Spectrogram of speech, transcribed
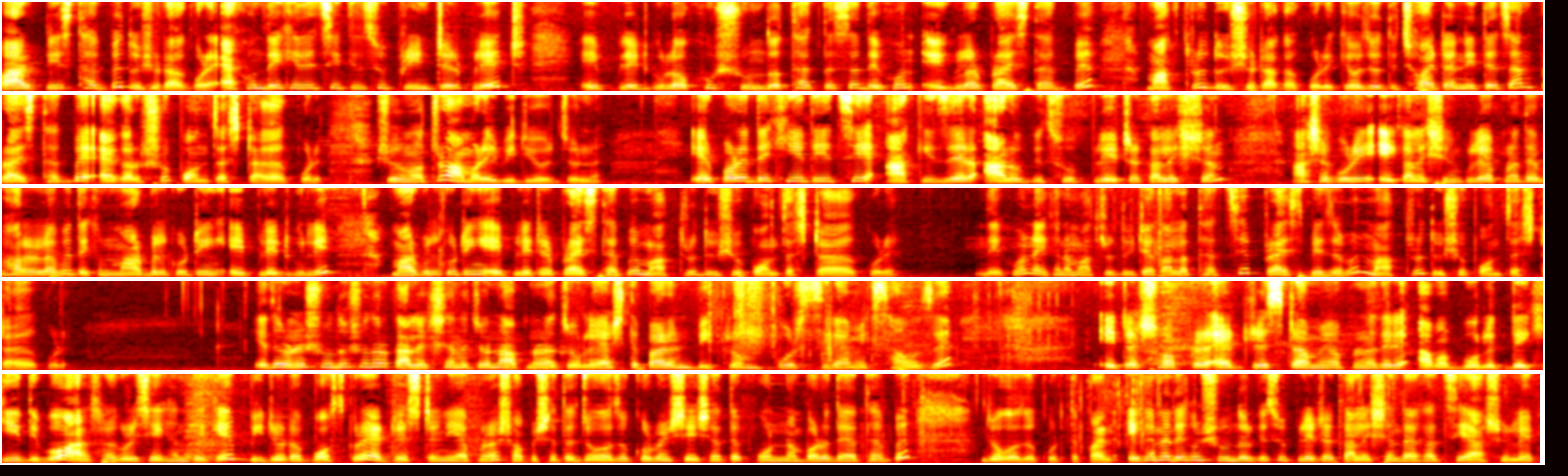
পার পিস থাকবে দুশো টাকা করে। এখন দেখিয়ে দিচ্ছি কিছু প্রিন্টের প্লেট এই প্লেটগুলো খুব সুন্দর থাকতেছে। দেখুন, এগুলোর প্রাইস থাকবে মাত্র দুইশো টাকা করে। কেউ যদি ছয়টা নিতে চান প্রাইস থাকবে এগারোশো পঞ্চাশ টাকা করে, শুধুমাত্র আমার এই ভিডিওর জন্য। এরপরে দেখিয়ে দিয়েছি আকিজের আরও কিছু প্লেটের কালেকশন আশা করি এই কালেকশনগুলি আপনাদের ভালো লাগবে। দেখুন মার্বেল কোটিং এই প্লেটগুলি মার্বেল কোটিং এই প্লেটের প্রাইস থাকবে মাত্র দুশো পঞ্চাশ টাকা করে। দেখুন, এখানে মাত্র দুইটা কালার থাকছে প্রাইস পেয়ে যাবেন মাত্র দুশো টাকা করে। এ ধরনের সুন্দর সুন্দর কালেকশানের জন্য আপনারা চলে আসতে পারেন বিক্রমপুর সিরামিক্স হাউসে এটা শপটার অ্যাড্রেসটা আমি আপনাদের আবার বলে, দেখিয়ে দিব। আশা করি সেখান থেকে ভিডিওটা পজ করে অ্যাড্রেসটা নিয়ে আপনারা শপের সাথে যোগাযোগ করবেন, সেই সাথে ফোন নাম্বারও দেওয়া থাকবে, যোগাযোগ করতে পারেন। এখানে দেখুন, সুন্দর কিছু প্লেটের কালেকশন দেখাচ্ছি। আসলে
